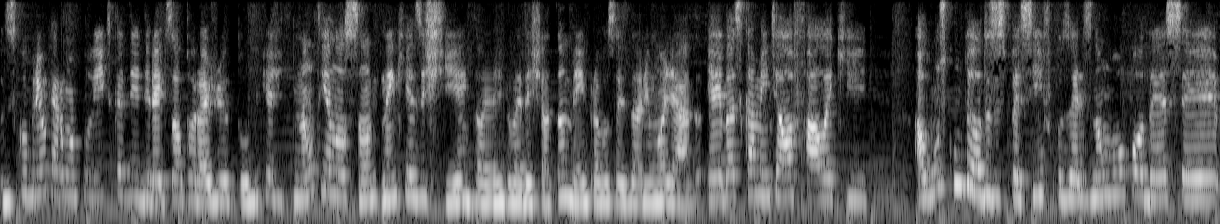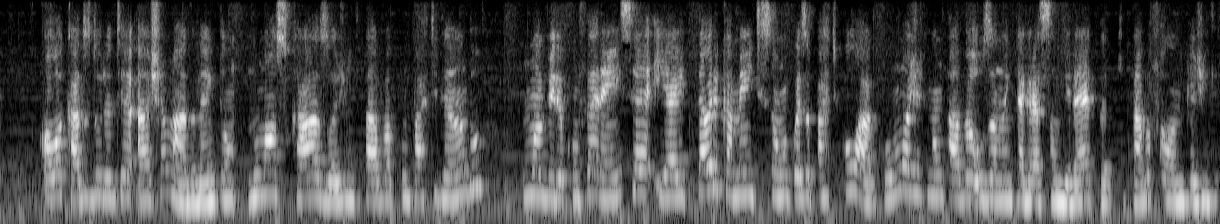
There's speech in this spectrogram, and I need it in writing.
descobriu que era uma política de direitos autorais do YouTube que a gente não tinha noção nem que existia, então a gente vai deixar também para vocês darem uma olhada. E aí, basicamente, ela fala que alguns conteúdos específicos eles não vão poder ser colocados durante a chamada, né? Então, no nosso caso, a gente estava compartilhando uma videoconferência e aí, teoricamente, isso é uma coisa particular. Como a gente não estava usando a integração direta, que estava falando que a gente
